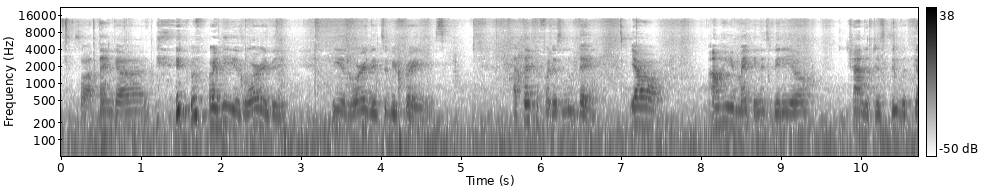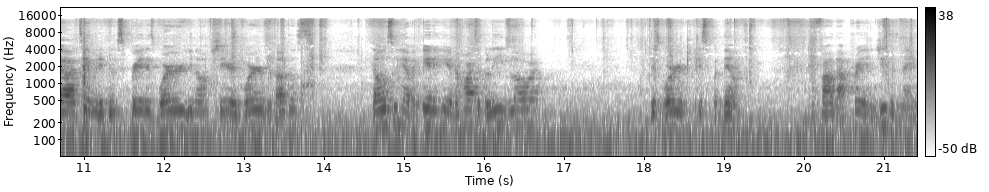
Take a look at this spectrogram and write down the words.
So I thank God for He is worthy. He is worthy to be praised. I thank Him for this new day. Y'all, I'm here making this video, trying to just do what God tell me to do, spread His word, you know, share His word with others. Those who have an ear to hear and a heart to believe, Lord, this word is for them. And Father, I pray in Jesus' name,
